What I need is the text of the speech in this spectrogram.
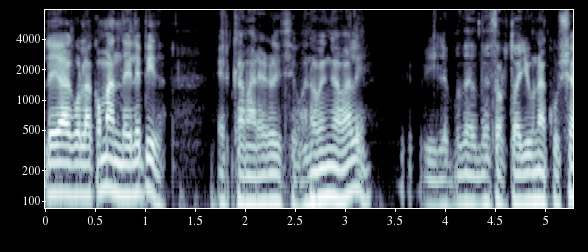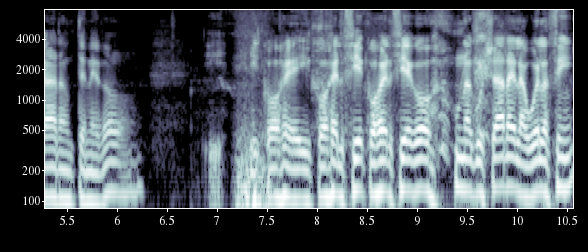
le hago la comanda y le pido. El camarero dice, bueno, venga, vale. Y le, le soltó ahí una cuchara, un tenedor. Y, y coge y coge el, ciego, coge el ciego una cuchara y la abuela así.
